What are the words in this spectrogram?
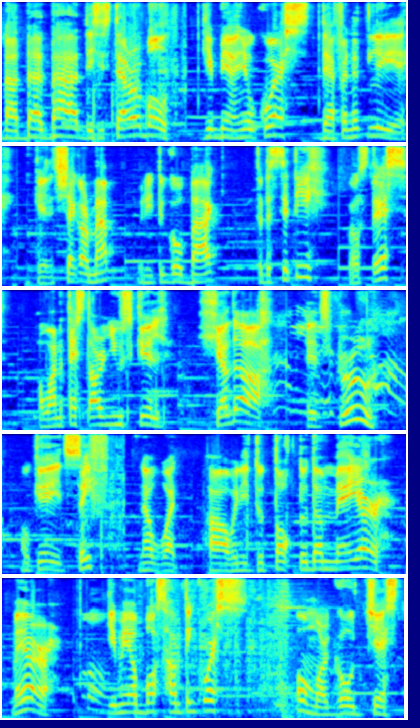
Bad, bad, bad. This is terrible. Give me a new quest. Definitely. Okay, let's check our map. We need to go back to the city. Close this. I want to test our new skill. Hilda. It's true. Okay, it's safe. Now what? Oh, we need to talk to the mayor. Mayor, give me a boss hunting quest. Oh, more gold chest.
